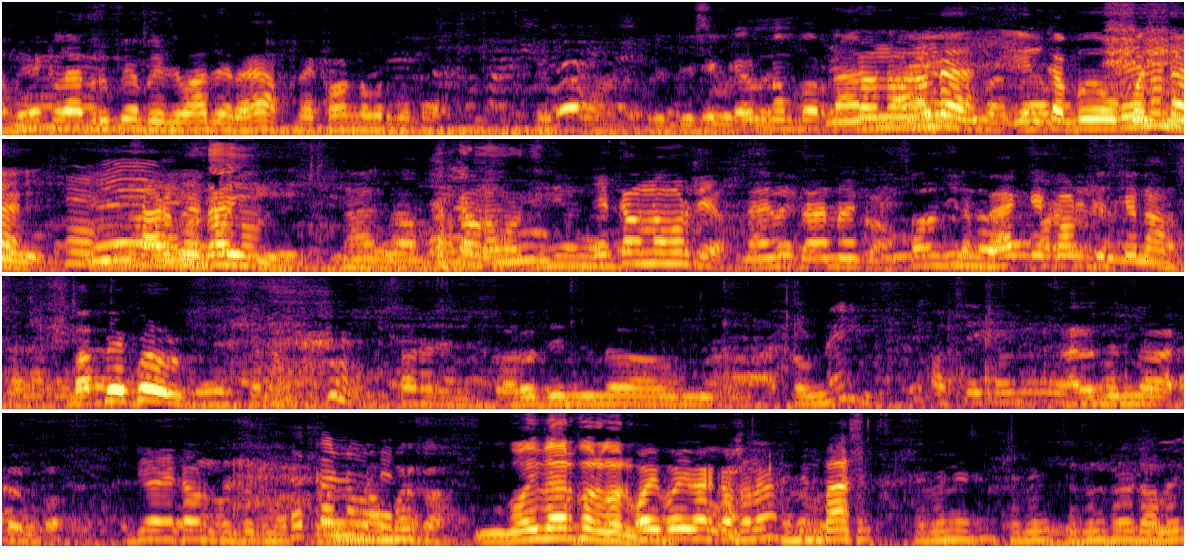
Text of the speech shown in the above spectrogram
हम एक लाख रुपया भिजवा दे रहे हैं अपना अकाउंट नंबर बताओ इनका अकाउंट नंबर दियो बैंक अकाउंट किसके नाम से बाप एक बार సరోజేంద్ర అకౌంట్ నై సరోజేంద్ర అకౌంట్ కో డియర్ అకౌంట్ నంబర్ కో বই বের কর কর বই বই বের কর না বাস 775 ডলার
